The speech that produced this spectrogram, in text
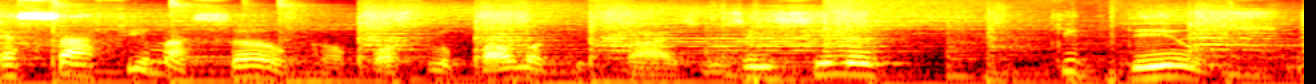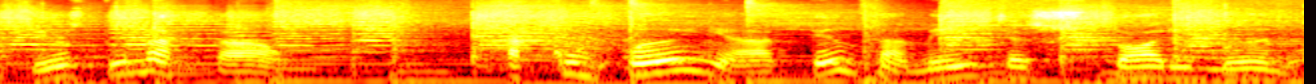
Essa afirmação que o apóstolo Paulo aqui faz nos ensina que Deus, o Deus do Natal, acompanha atentamente a história humana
